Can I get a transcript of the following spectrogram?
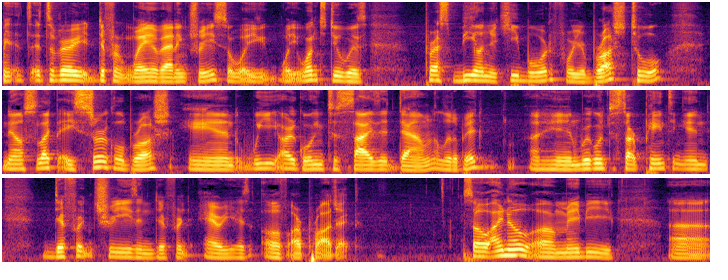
it's, it's a very different way of adding trees. So what you what you want to do is press B on your keyboard for your brush tool. Now select a circle brush and we are going to size it down a little bit and we're going to start painting in different trees in different areas of our project. So I know uh, maybe uh,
